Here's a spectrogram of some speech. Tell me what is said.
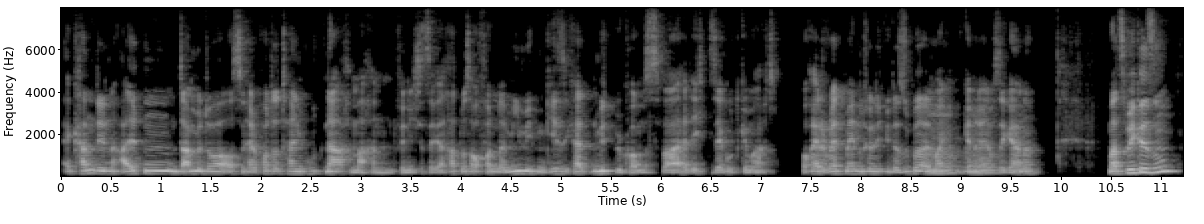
er kann den alten Dumbledore aus den Harry Potter Teilen gut nachmachen, finde ich. Das hat man es auch von der Mimik und Gestik halt mitbekommen. Das war halt echt sehr gut gemacht. Auch Eddie Redmayne natürlich wieder super, den mag Mhm, ich generell mhm, auch sehr gerne. Mats Mikkelsen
